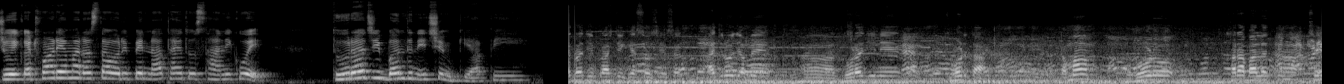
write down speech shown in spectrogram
જો એક અઠવાડિયામાં રસ્તાઓ રિપેર ન થાય તો સ્થાનિકોએ ધોરાજી બંધની ચીમકી આપી. Dhoraji plastic association. આજરોજ અમે ધોરાજીને જોડતા તમામ રોડો ખરાબ હાલતમાં છે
